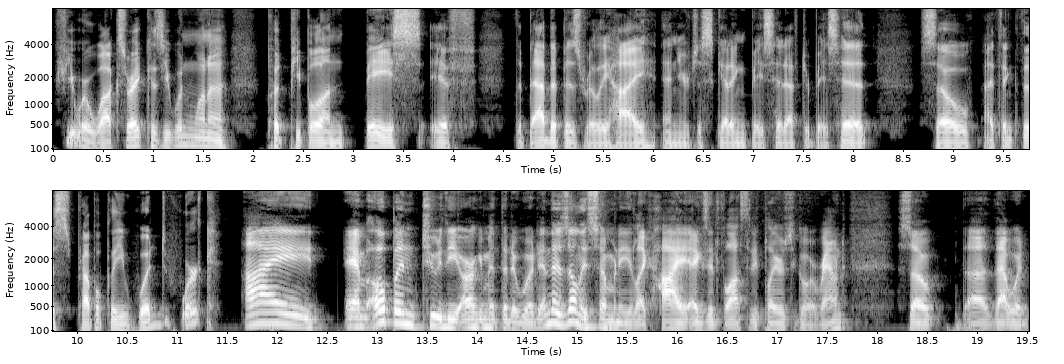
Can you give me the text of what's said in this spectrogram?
fewer walks, right? Because you wouldn't want to put people on base if the BABIP is really high and you're just getting base hit after base hit. So I think this probably would work. I am open to the argument that it would, and there's only so many like high exit velocity players to go around. So uh, that would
